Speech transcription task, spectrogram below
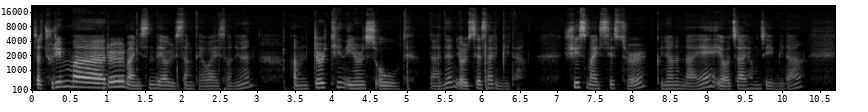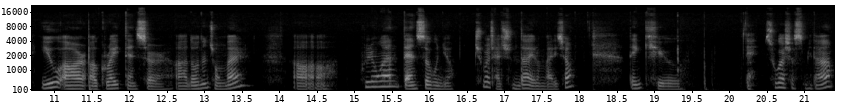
자, 줄임말을 많이 쓴대요. 일상 대화에서는. I'm 13 years old. 나는 13살입니다. She's my sister. 그녀는 나의 여자 형제입니다. You are a great dancer. 아, 너는 정말 어, 훌륭한 댄서군요. 춤을 잘 춘다 이런 말이죠. Thank you. 네, 수고하셨습니다.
